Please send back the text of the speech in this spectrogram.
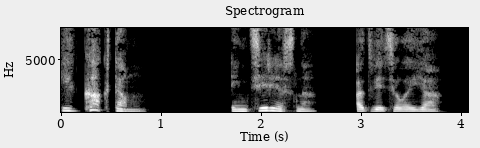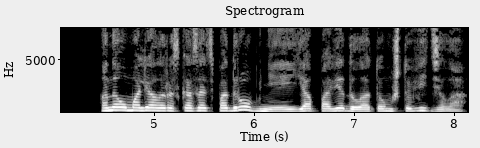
«И как там?» «Интересно», — ответила я. Она умоляла рассказать подробнее, и я поведала о том, что видела.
